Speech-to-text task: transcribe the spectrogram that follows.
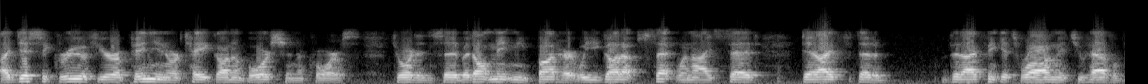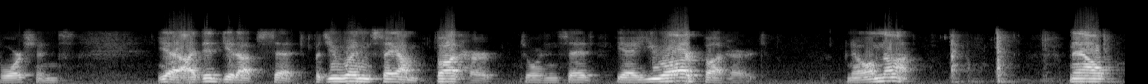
I disagree with your opinion or take on abortion, of course. Jordan said, but don't make me butthurt. Well, you got upset when I said that I that that I think it's wrong that you have abortions. Yeah, I did get upset, but you wouldn't say I'm butthurt. Jordan said, yeah, you are butthurt. No, I'm not. Now,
